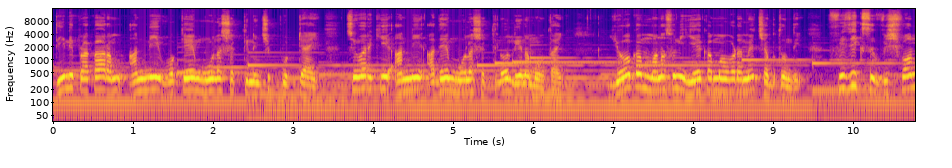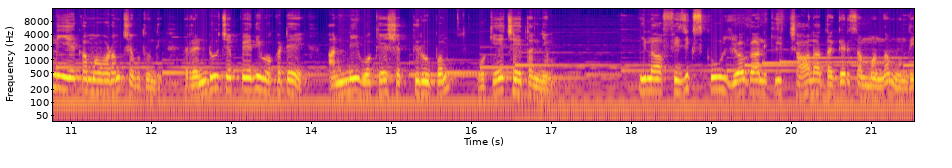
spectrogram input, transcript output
దీని ప్రకారం అన్నీ ఒకే మూల శక్తి నుంచి పుట్టాయి. చివరికి అన్నీ అదే మూల శక్తిలో లీనమవుతాయి. యోగం మనసుని ఏకమవ్వడమే చెబుతుంది. ఫిజిక్స్ విశ్వాన్ని ఏకమవ్వడం చెబుతుంది. రెండూ చెప్పేది ఒకటే అన్నీ ఒకే శక్తి రూపం ఒకే చైతన్యం. ఇలా ఫిజిక్స్కు యోగానికి చాలా దగ్గరి సంబంధం ఉంది.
